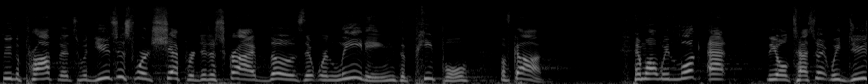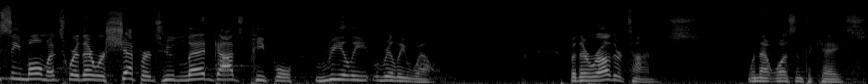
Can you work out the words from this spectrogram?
through the prophets, would use this word shepherd to describe those that were leading the people of God. And while we look at the Old Testament, we do see moments where there were shepherds who led God's people really, really well. But there were other times when that wasn't the case.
